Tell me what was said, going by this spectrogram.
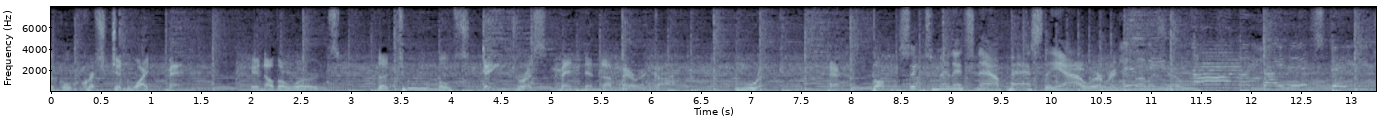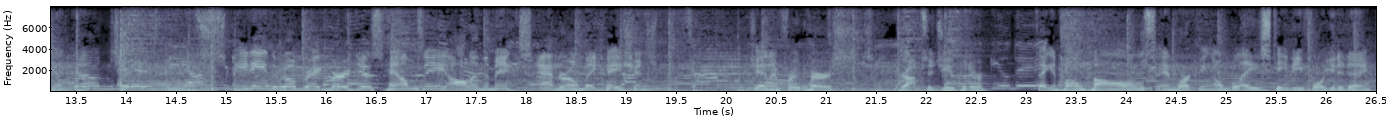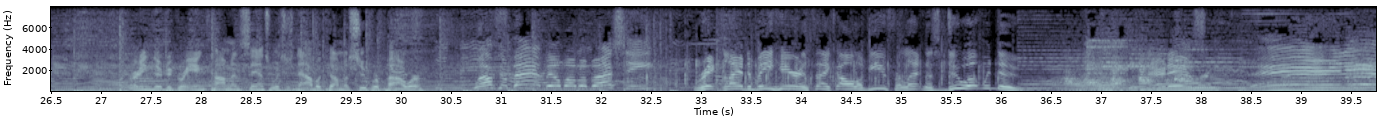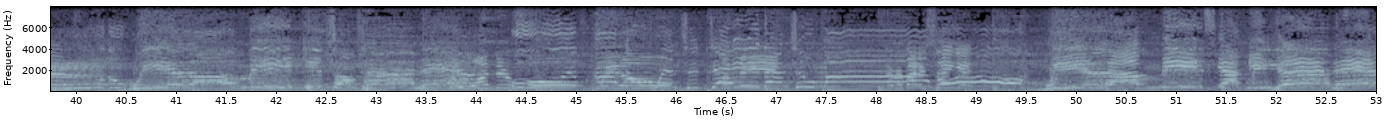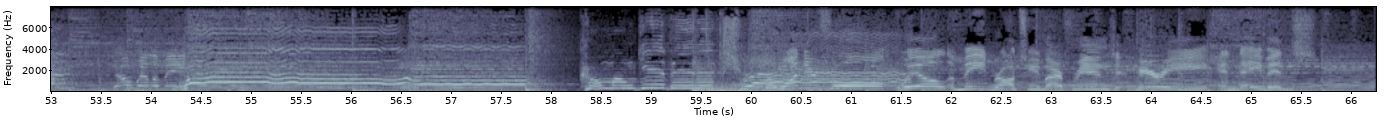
evangelical Christian white men. In other words, the two most dangerous men in America Rick and Bubba. Six minutes now past the hour. Rick Bubba Show. Speedy, the real Greg Burgess, Helmsy, all in the mix. Adler on vacation. Jalen Fruithurst drops to Jupiter. Taking phone calls and working on Blaze TV for you today. Earning their degree in common sense, which has now become a superpower. Welcome back, Bill Bubba Bussey. Rick, glad to be here and thank all of you for letting us do what we do. There it is. There it is. The wheel of me keeps on turning. Brought to you by our friends at Harry and David's.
